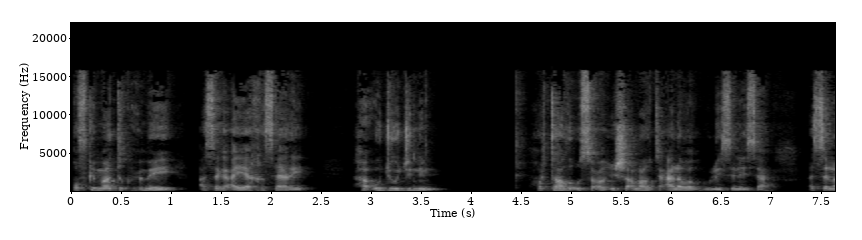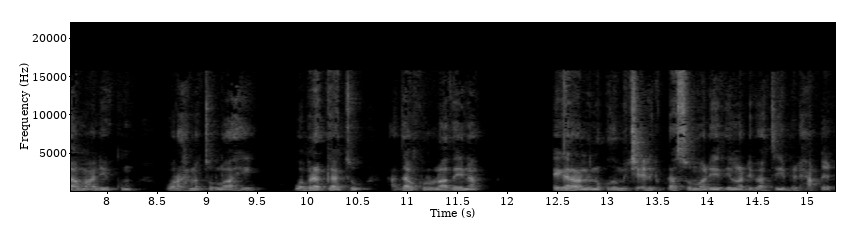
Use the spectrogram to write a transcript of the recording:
qofkii maanta ku xumeeyey asaga ayaa khasaaray. Ha u joojinin. Hortaada u soco insha allahu tacaala waa guulaysanaysaa. Assalaamu calaykum waraxmatullaahi wabarakaatu haddaan ku rulaadayna iga raali noqdo ma jecli gabdhaha soomaaliyeed in la dhibaateeyo bilxaqiiq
